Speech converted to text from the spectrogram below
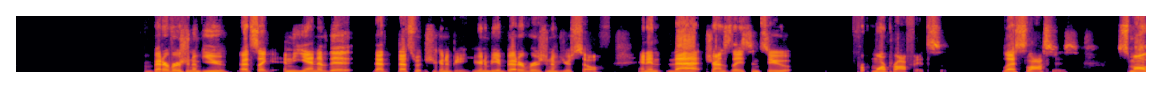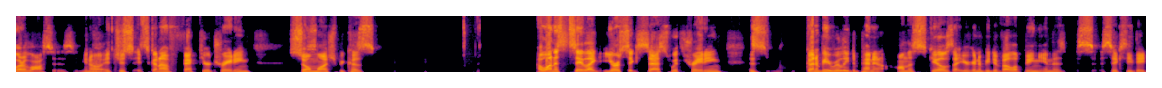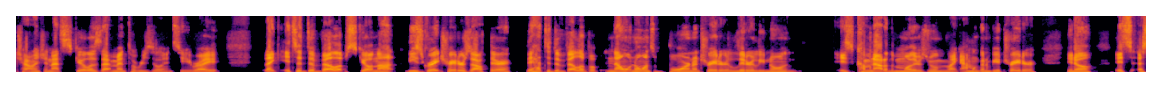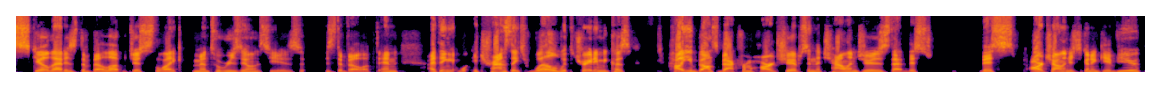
Better version of you. That's like in the end of it, that that's what you're going to be. You're going to be a better version of yourself. And in that translates into pr- more profits, less losses, smaller losses. You know, it just it's going to affect your trading so much because I want to say like your success with trading is going to be really dependent on the skills that you're going to be developing in the 60 day challenge. And that skill is that mental resiliency, right? Like it's a developed skill. Not these great traders out there, they had to develop a no no one's born a trader. Literally, no one is coming out of the mother's womb like I'm going to be a trader, you know? It's a skill that is developed just like mental resiliency is is developed. And I think it, it translates well with trading because how you bounce back from hardships and the challenges that this this our challenge is going to give you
